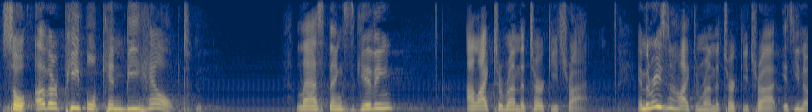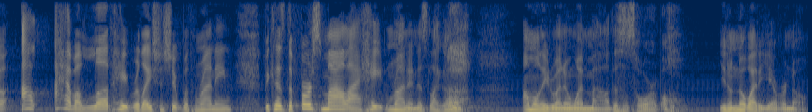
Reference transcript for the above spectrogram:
so other people can be helped? Last Thanksgiving, I like to run the turkey trot. And the reason I like to run the turkey trot is, you know, I, have a love hate relationship with running because the first mile I hate running. It's like, ugh, I'm only running one mile. This is horrible. You know, nobody ever know,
